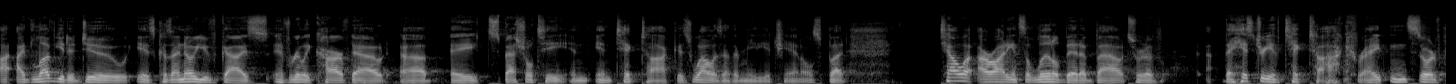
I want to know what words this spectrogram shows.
I'd love you to do is because I know you guys have really carved out uh, a specialty in in TikTok as well as other media channels, but tell our audience a little bit about sort of the history of TikTok, right, and sort of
